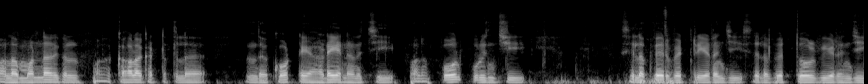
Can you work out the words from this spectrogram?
பல மன்னர்கள் பல காலகட்டத்தில் இந்த கோட்டையை அடைய நினச்சி பல போர் புரிஞ்சு சில பேர் வெற்றி அடைஞ்சி சில பேர் தோல்வி அடைஞ்சி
